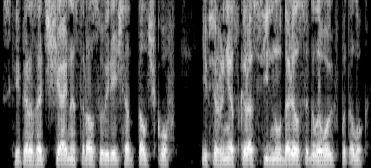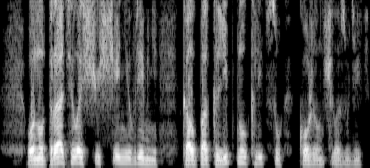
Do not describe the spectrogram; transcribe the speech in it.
Скипер отчаянно старался уберечься от толчков и все же несколько раз сильно ударился головой в потолок. Он утратил ощущение времени, колпак липнул к лицу, кожа начала зудеть.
